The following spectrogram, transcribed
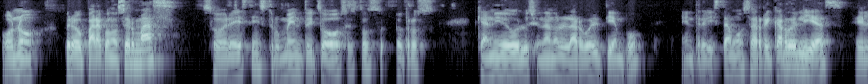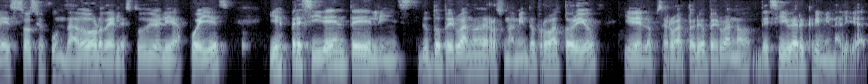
o no. Pero para conocer más sobre este instrumento y todos estos otros que han ido evolucionando a lo largo del tiempo, entrevistamos a Ricardo Elías, él es socio fundador del estudio Elías Puelles y es presidente del Instituto Peruano de Razonamiento Probatorio y del Observatorio Peruano de Cibercriminalidad.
